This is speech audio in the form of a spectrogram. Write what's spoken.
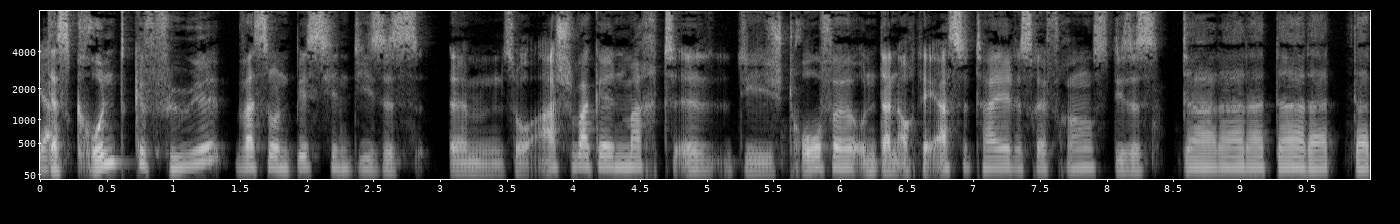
Ja. Das Grundgefühl, was so ein bisschen dieses ähm, so Arschwackeln macht, äh, die Strophe und dann auch der erste Teil des Refrains, dieses da da da da da da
